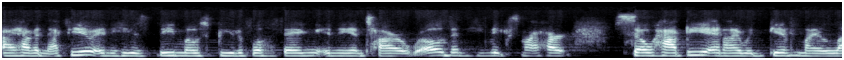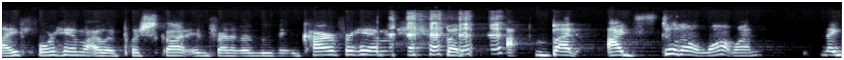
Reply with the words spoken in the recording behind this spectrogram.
I have a nephew, and he is the most beautiful thing in the entire world, and he makes my heart so happy. And I would give my life for him. I would push Scott in front of a moving car for him but uh, but I still don't want one. Like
